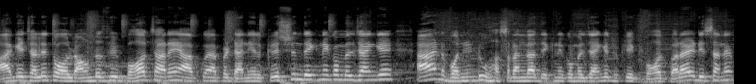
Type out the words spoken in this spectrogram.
आगे चले तो ऑलराउंडर्स भी बहुत सारे हैं। आपको यहाँ पे डैनियल क्रिश्चियन देखने को मिल जाएँगे एंड वनिंडू हसरंगा देखने को मिल जाएँगे, जो कि एक बहुत बड़ा एडिशन है।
